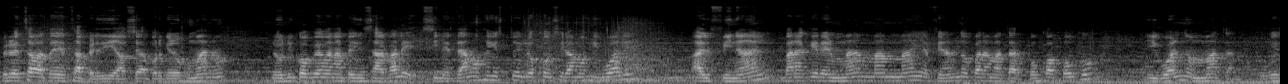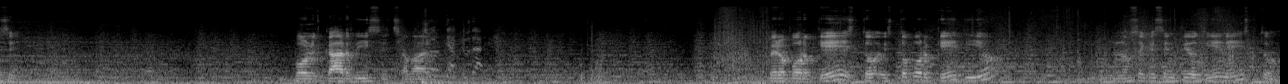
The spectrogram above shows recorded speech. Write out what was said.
Pero esta batalla está perdida, o sea, porque los humanos lo único que van a pensar, vale, si les damos esto y los consideramos iguales, al final van a querer más, más, más y al final nos van a matar poco a poco. Igual nos matan, yo qué sé. Volcar dice, chaval. ¿Pero por qué? ¿Esto, ¿Esto por qué, tío? No sé qué sentido tiene esto.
